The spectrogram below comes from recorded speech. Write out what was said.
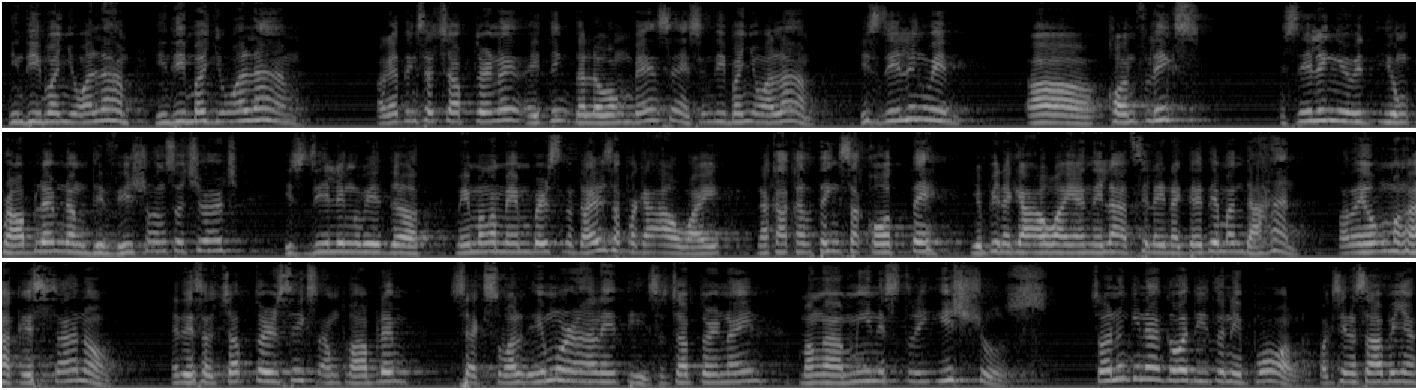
Hindi ba nyo alam? Hindi ba nyo alam? Pagdating sa chapter 9, I think dalawang beses, hindi ba nyo alam? He's dealing with uh, conflicts. He's dealing with yung problem ng division sa church. He's dealing with, uh, may mga members na dahil sa pag-aaway, nakakarating sa kote yung pinag-aawayan nila at sila'y nagdedemandahan. Parehong mga Kristiyano. And then sa chapter 6, ang problem, sexual immorality. Sa chapter 9, mga ministry issues. So anong ginagawa dito ni Paul? Pag sinasabi niya,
